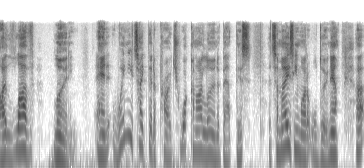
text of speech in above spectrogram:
I love learning. And when you take that approach what can I learn about this? It's amazing what it will do. Now uh,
